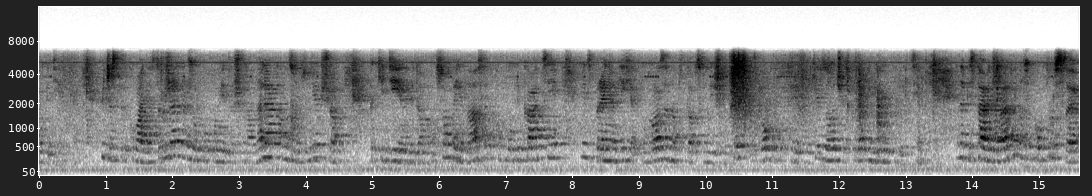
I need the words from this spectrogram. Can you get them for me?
поведінки. Під час спілкування з дружиною Жуков помітив, що вона налякана, зрозумів, що такі дії невідомої особи є наслідком публікації. Він сприйняв їх як погрози на підстав психологічних тиск з боку керівників Золочівської районної поліції. І на підставі наведеного Жуков просив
